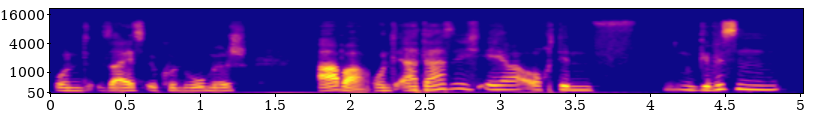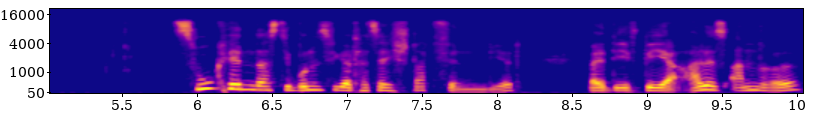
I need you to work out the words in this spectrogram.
und sei es ökonomisch. Aber, und äh, da sehe ich eher auch den gewissen Zug hin, dass die Bundesliga tatsächlich stattfinden wird, weil der DFB ja alles andere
